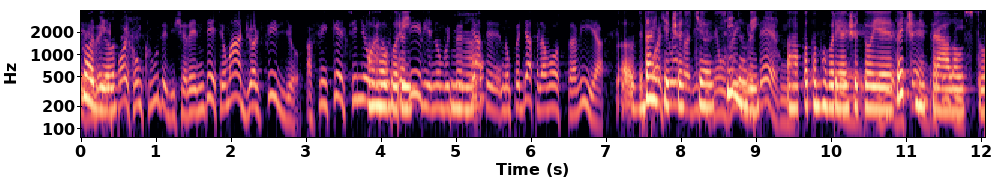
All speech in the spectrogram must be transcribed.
rodil. A hovorí, vzdajte česť synovi. A potom hovorí aj, že to je väčšie kráľovstvo.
